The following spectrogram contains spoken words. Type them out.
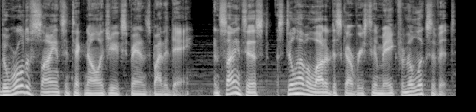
The world of science and technology expands by the day, and scientists still have a lot of discoveries to make from the looks of it.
